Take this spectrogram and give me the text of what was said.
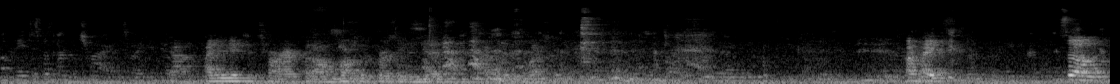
Okay, it just wasn't on the chart, so I didn't know. Yeah, I didn't make the chart, but I'll talk to the person who did after this question. All right. So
